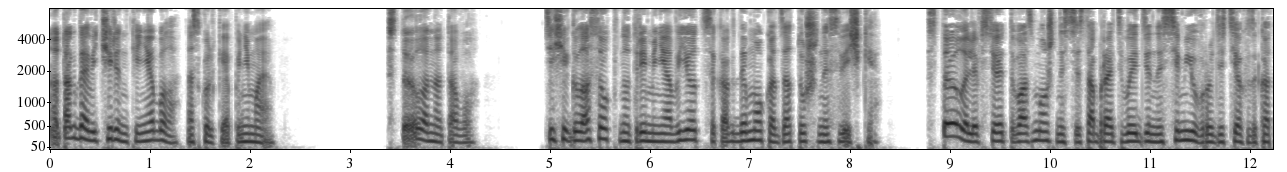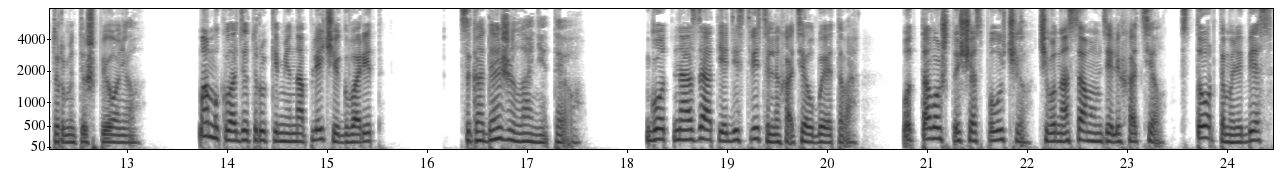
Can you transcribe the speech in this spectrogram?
Но тогда вечеринки не было, насколько я понимаю. Стоило на того. Тихий голосок внутри меня вьется, как дымок от затушенной свечки. Стоило ли все это возможности собрать воедино семью, вроде тех, за которыми ты шпионил? Мама кладет руки мне на плечи и говорит, «Загадай желание, Тео». Год назад я действительно хотел бы этого — вот того, что сейчас получил, чего на самом деле хотел, с тортом или без.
